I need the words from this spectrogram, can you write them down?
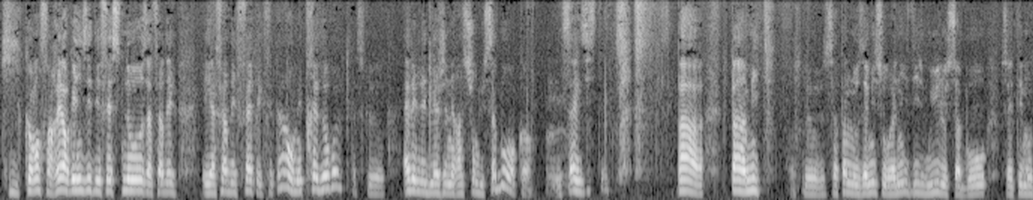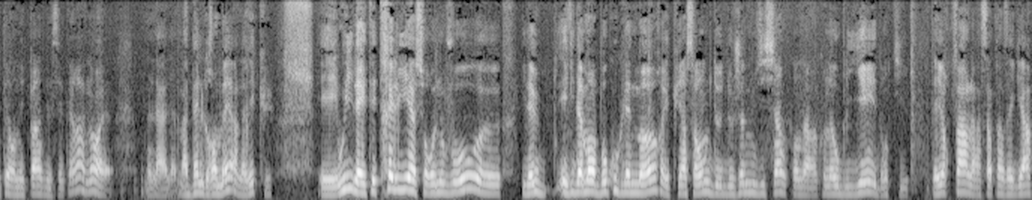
qui commencent à réorganiser des fest-noz, à faire des et à faire des fêtes, etc. On est très heureux parce que elle, elle est de la génération du sabot encore, et ça existait. Pas pas un mythe. Parce que certains de nos amis souverainistes disent oui, le sabot, ça a été monté en épingle, etc. Non, ma belle grand-mère l'a vécu. Et oui, il a été très lié à ce renouveau. euh, il a eu évidemment beaucoup Glenmore et puis un certain nombre de, jeunes musiciens qu'on a qu'on a oubliés, dont il d'ailleurs parle à certains égards.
